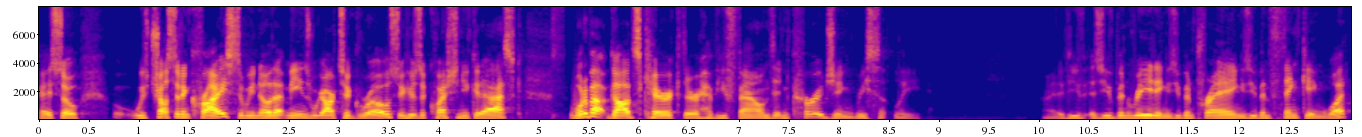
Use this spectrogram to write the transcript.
Okay, so uh, we've trusted in Christ and we know that means we are to grow. So here's a question you could ask What about God's character have you found encouraging recently? Right, if you've, as you've been reading, as you've been praying, as you've been thinking, what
